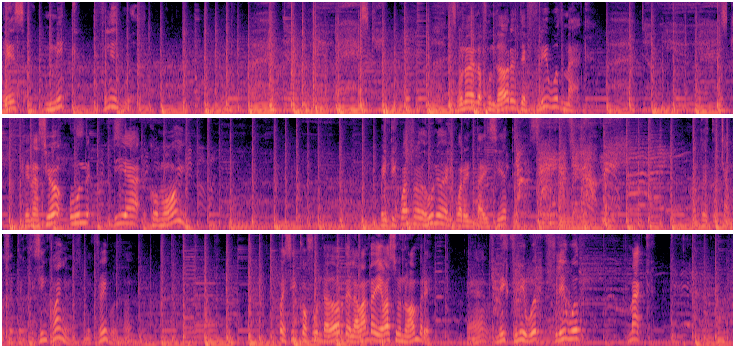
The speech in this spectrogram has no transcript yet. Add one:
es Mick Fleetwood. Uno de los fundadores de Fleetwood Mac. Que nació un día como hoy. 24 de junio del 47. ¿Cuánto está echando? 75 años, Mick Fleetwood, ¿no? Pues sí, cofundador de la banda lleva su nombre. ¿eh? Mick Fleetwood, Fleetwood Mac.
